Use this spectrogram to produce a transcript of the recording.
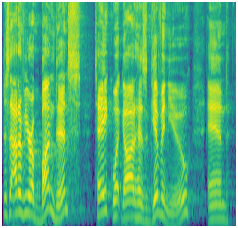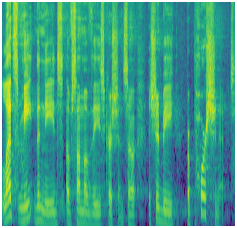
Just out of your abundance, take what God has given you and let's meet the needs of some of these Christians. So it should be proportionate.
